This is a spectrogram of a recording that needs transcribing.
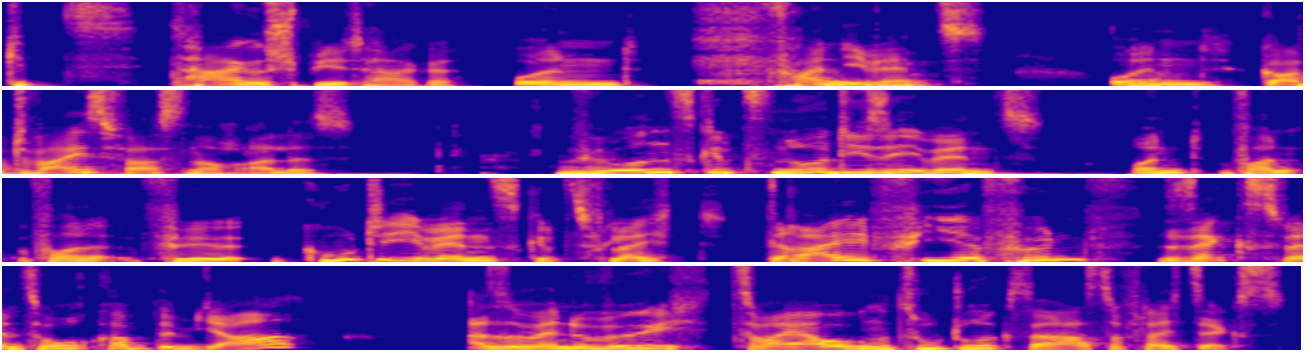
gibt's Tagesspieltage und Fun-Events ja. und ja. Gott weiß was noch alles. Ja. Für uns gibt's nur diese Events. Und von, von, für gute Events gibt's vielleicht drei, vier, fünf, sechs, wenn's hochkommt im Jahr. Also, wenn du wirklich zwei Augen zudrückst, dann hast du vielleicht sechs.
